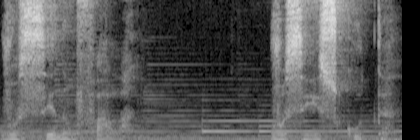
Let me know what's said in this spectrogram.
você não fala, você escuta.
